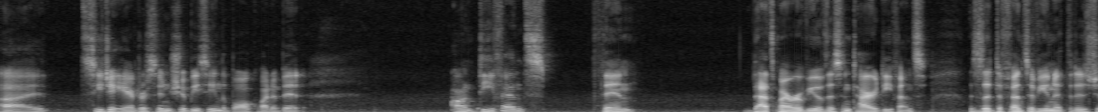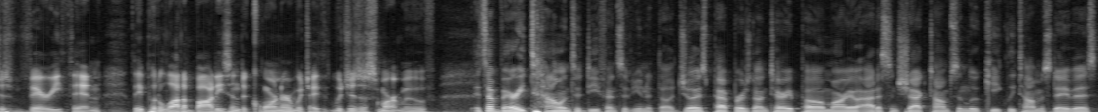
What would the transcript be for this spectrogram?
Uh, CJ Anderson should be seeing the ball quite a bit. On defense, thin. That's my review of this entire defense. This is a defensive unit that is just very thin. They put a lot of bodies into corner, which I which is a smart move. It's a very talented defensive unit, though. Julius Peppers, Dontari Poe, Mario Addison, Shaq Thompson, Luke Kuechly, Thomas Davis.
